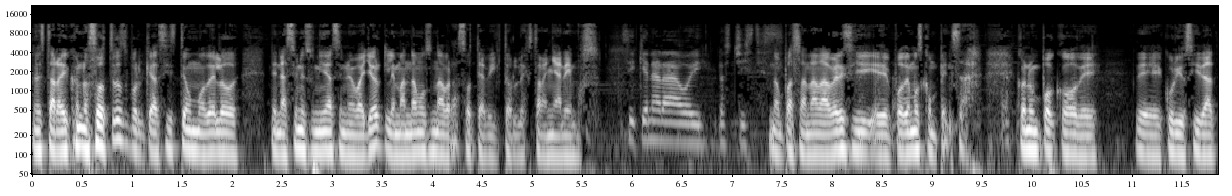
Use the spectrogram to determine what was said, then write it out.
no estará hoy con nosotros porque asiste a un modelo de Naciones Unidas en Nueva York. Le mandamos un abrazote a Víctor, lo extrañaremos. Sí, ¿quién hará hoy los chistes? No pasa nada, a ver si eh, podemos compensar con un poco de, curiosidad.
